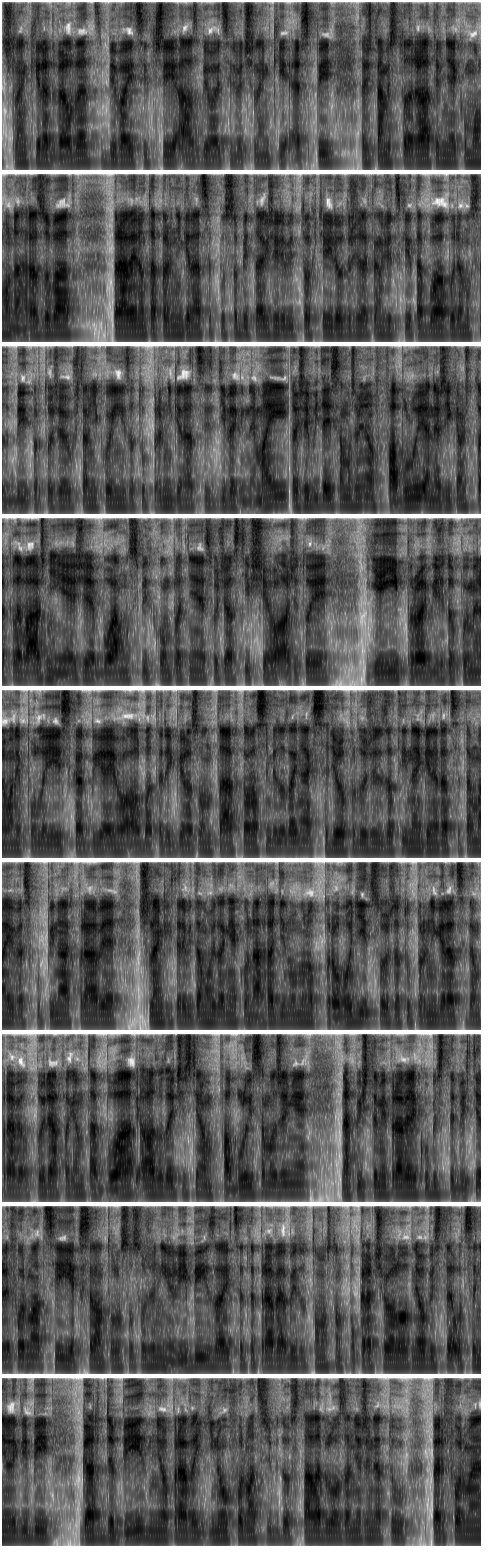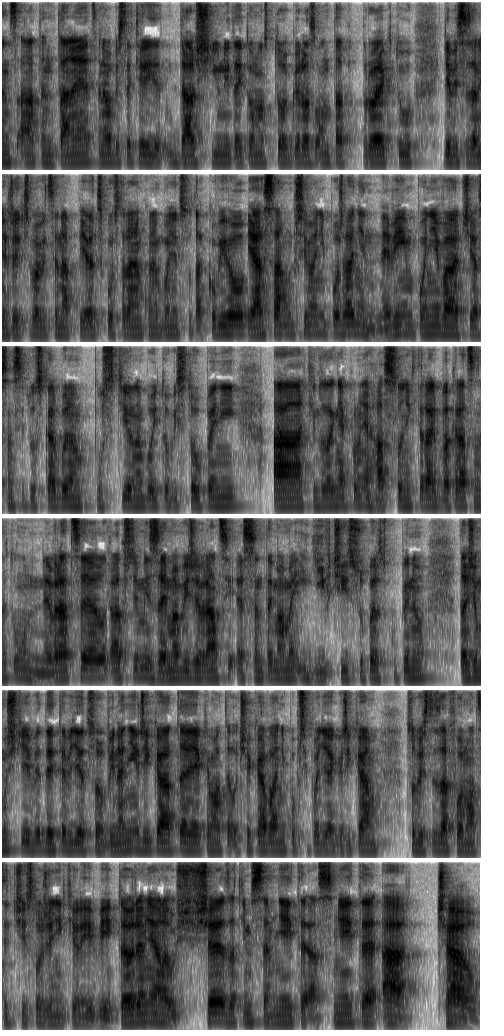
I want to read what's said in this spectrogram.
členky Red Velvet, zbývající tři a zbývající dvě členky SP, takže tam by se to relativně jako mohlo nahrazovat. Právě jenom ta první generace působí tak, že kdyby to chtěli dodržet, tak tam vždycky ta boa bude muset být, protože už tam nikoho jiný za tu první generaci z dívek nemají. Takže by tady samozřejmě jenom fabulují a neříkám, že to takhle vážně je, že boa musí být kompletně součástí všeho a že to je její projekt, když je to pojmenovaný podle její skladby a jeho alba, tedy Girls on Tap. A vlastně by to tak nějak sedělo, protože za ty generace tam mají ve skupinách právě členky, které by tam mohly tak nějak nahradit, nebo prohodit, což za tu první generaci tam právě odpovídá fakt jenom ta boa. Ale to tady čistě jenom fabulují samozřejmě. Napište mi právě, jakou byste vy chtěli formaci, jak se vám tohle složení líbí, zda chcete právě, aby to tohle tom pokračovalo, nebo byste ocenili, kdyby God the Beat měl právě jinou formaci, že by to stále bylo zaměřené na tu performance a na ten tanec, nebo byste chtěli další unit tady tohle Girls on Tap projektu, kde by se zaměřili třeba více na pěveckou stránku nebo něco takového. Já sám upřímně ani pořádně nevím, poněvadž já jsem si tu skladbu jenom pustil nebo i to vystoupení a tím to tak nějak pro mě haslo, některá dvakrát jsem se k tomu nevracel, ale přijde mi zajímavý, že v rámci SN tady máme i dívčí super skupinu, takže můžete dejte vidět, co vy na ní říkáte, jaké máte očekávání, po případě, jak říkám, co byste za formaci či složení chtěli vy. To je ode mě ale už vše, zatím se mějte a smějte a čau.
